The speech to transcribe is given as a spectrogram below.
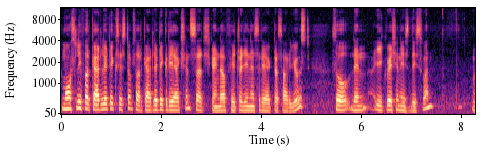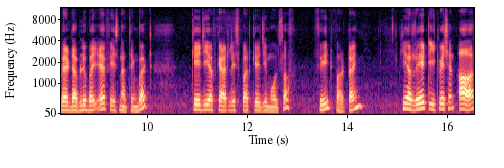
mostly for catalytic systems or catalytic reactions, such kind of heterogeneous reactors are used. So, then equation is this one, where W by F is nothing but kg of catalyst per kg moles of feed per time here rate equation R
